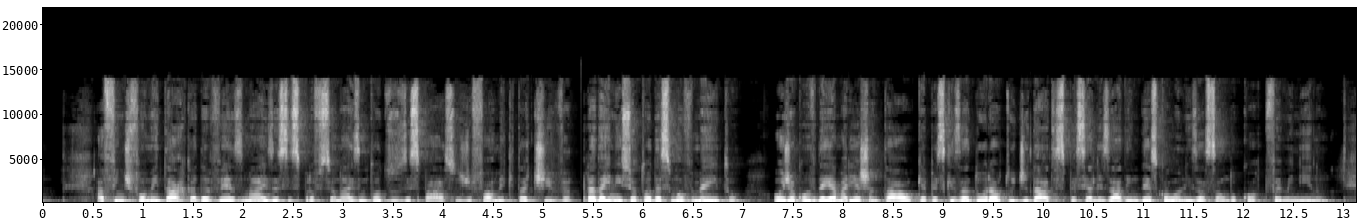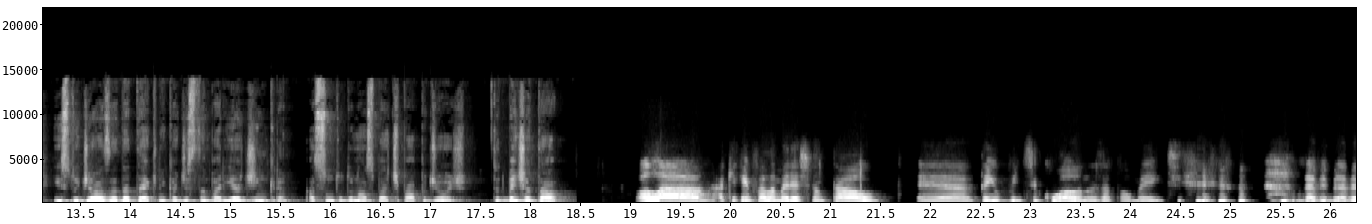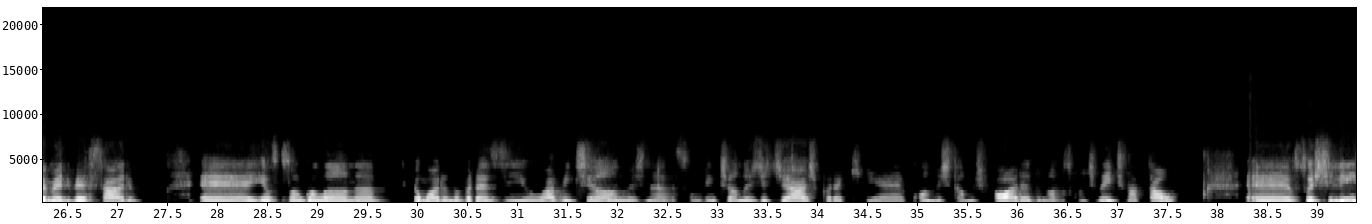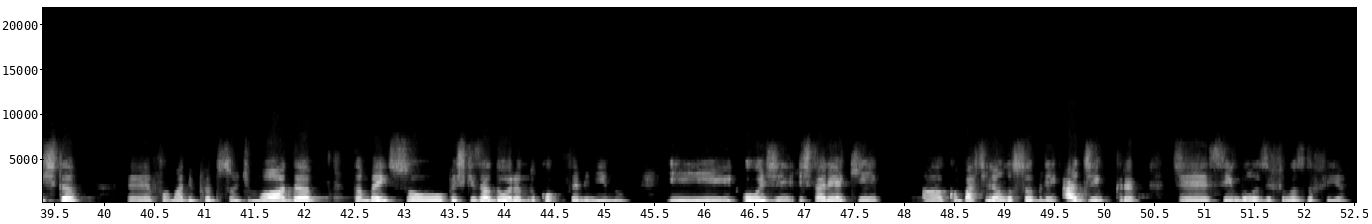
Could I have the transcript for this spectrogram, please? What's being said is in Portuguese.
a fim de fomentar cada vez mais esses profissionais em todos os espaços de forma equitativa. Para dar início a todo esse movimento, hoje eu convidei a Maria Chantal, que é pesquisadora autodidata especializada em descolonização do corpo feminino e estudiosa da técnica de estamparia adinkra, assunto do nosso bate-papo de hoje. Tudo bem, Chantal? Olá, aqui quem fala é Maria Chantal. É, tenho 25 anos atualmente. breve, breve é meu aniversário. É, eu sou angolana, eu moro no Brasil há 20 anos, né? São 20 anos de diáspora, que é quando estamos fora do nosso continente natal. É, eu sou estilista, é, formada em produção de moda, também sou pesquisadora do corpo feminino. E hoje estarei aqui uh, compartilhando sobre a DICRA, é, símbolos e filosofia.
